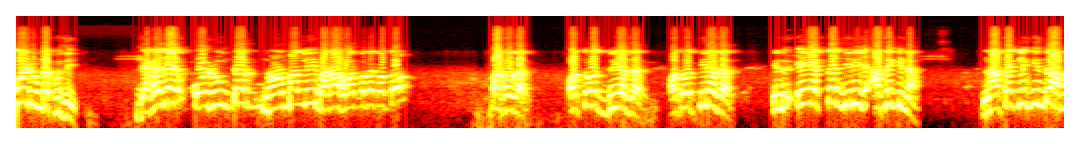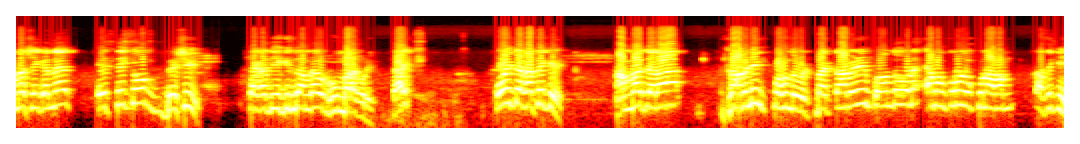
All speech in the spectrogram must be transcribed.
ওই রুমটা খুঁজি। দেখা যায় ওই রুমটার নর্মালি ভাড়া হওয়ার কথা কত? পাঁচ হাজার অথবা দুই হাজার অথবা তিন হাজার। কিন্তু এই একটা জিনিস আছে কিনা না থাকলে কিন্তু আমরা সেখানে এর থেকেও বেশি টাকা দিয়ে কিন্তু আমরা রুম ভাড়া করি তাই ওই জায়গা থেকে আমরা যারা ট্রাভেলিং পছন্দ করি, বা ট্রাভেলিং পছন্দ করে এমন কোনো লোক, কোনো আমার কাছে কি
